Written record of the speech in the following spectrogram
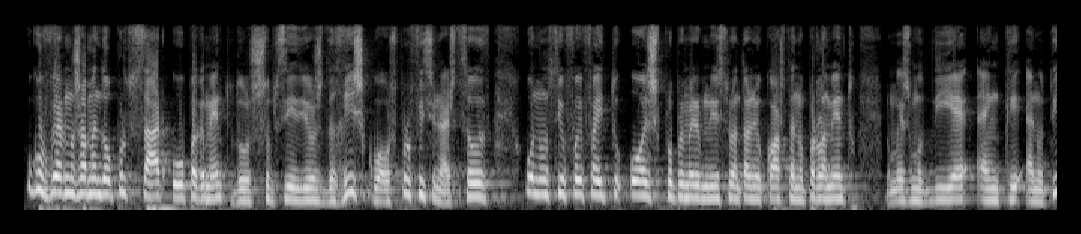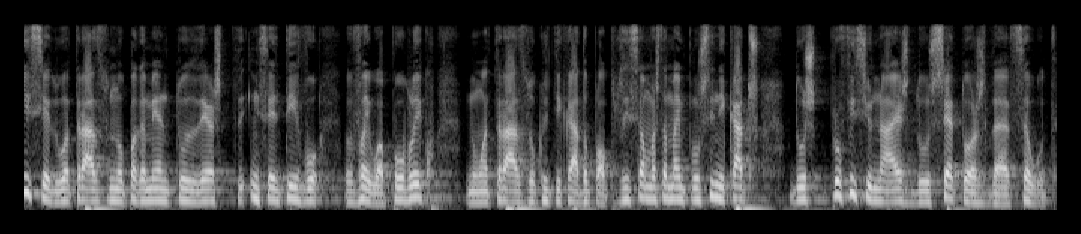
O governo já mandou processar o pagamento dos subsídios de risco aos profissionais de saúde. O anúncio foi feito hoje pelo primeiro-ministro António Costa no Parlamento, no mesmo dia em que a notícia do atraso no pagamento deste incentivo veio a público, num atraso criticado pela oposição, mas também pelos sindicatos dos profissionais dos setores da saúde.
